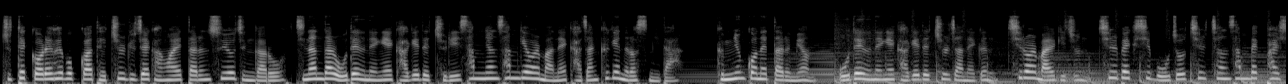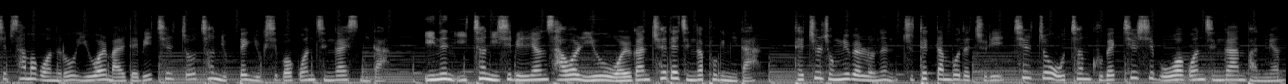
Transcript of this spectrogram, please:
주택거래 회복과 대출 규제 강화에 따른 수요 증가로 지난달 5대 은행의 가계대출이 3년 3개월 만에 가장 크게 늘었습니다. 금융권에 따르면 5대 은행의 가계대출 잔액은 7월 말 기준 715조 7,383억 원으로 6월 말 대비 7조 1,660억 원 증가했습니다. 이는 2021년 4월 이후 월간 최대 증가폭입니다. 대출 종류별로는 주택담보대출이 7조 5,975억 원 증가한 반면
